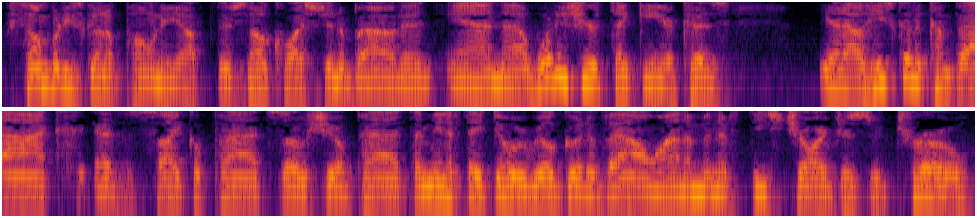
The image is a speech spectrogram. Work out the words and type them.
somebody's going to pony up. There's no question about it. And, uh, what is your thinking here? Cause, you know, he's going to come back as a psychopath, sociopath. I mean, if they do a real good eval on him and if these charges are true,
